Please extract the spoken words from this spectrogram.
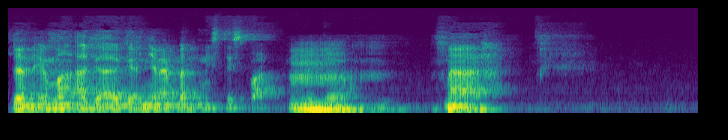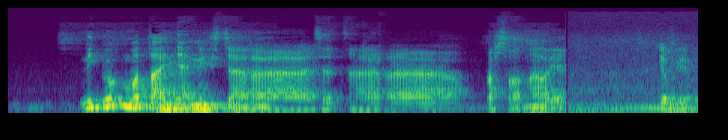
dan emang agak-agak nyerempet mistis pak. Hmm. Gitu. Nah ini gue mau tanya nih secara secara personal ya. Yep, yep.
